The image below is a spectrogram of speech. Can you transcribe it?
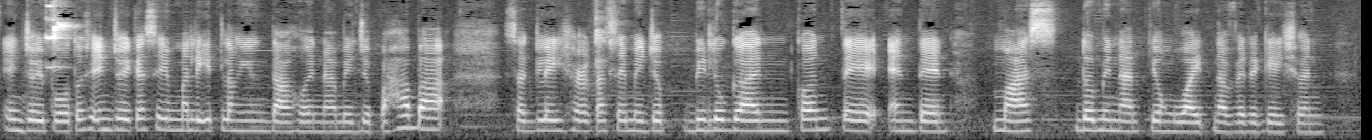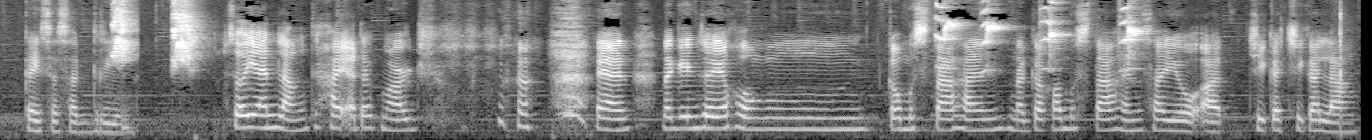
Enjoy Photos. Enjoy kasi maliit lang yung dahon na medyo pahaba. Sa Glacier kasi medyo bilugan konti and then mas dominant yung white na variegation kaysa sa green. So, yan lang. Hi, Ate Marge. Ayan, nag-enjoy akong kamustahan, nagkakamustahan sa'yo at chika-chika lang.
